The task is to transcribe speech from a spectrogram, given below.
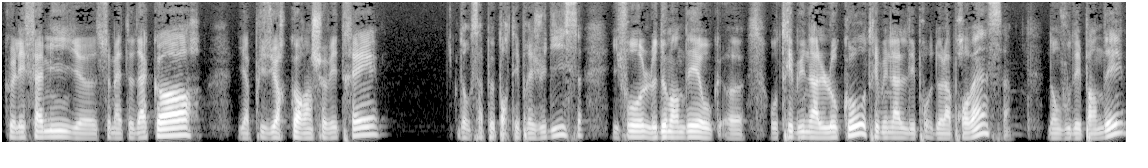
que les familles euh, se mettent d'accord, il y a plusieurs corps enchevêtrés, donc ça peut porter préjudice. Il faut le demander au, euh, au tribunal locaux, au tribunal de la province dont vous dépendez.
